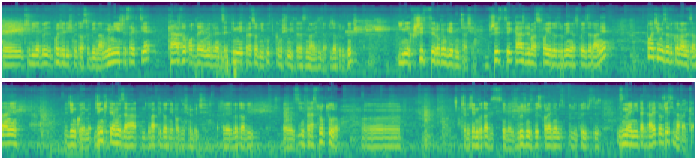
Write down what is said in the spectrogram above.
E, czyli jakby podzieliliśmy to sobie na mniejsze sekcje, każdą oddajemy w ręce innych pracowników, tylko musimy ich teraz znaleźć zatrudnić. I niech wszyscy robią w jednym czasie. Wszyscy, każdy ma swoje do zrobienia, swoje zadanie, płacimy za wykonane zadanie, dziękujemy. Dzięki temu za dwa tygodnie powinniśmy być e, gotowi e, z infrastrukturą. Mm, Czy będziemy gotowi z, nie wiem, z ludźmi, z wyszkoleniem, z, menu i tak dalej, to już jest inna bajka.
